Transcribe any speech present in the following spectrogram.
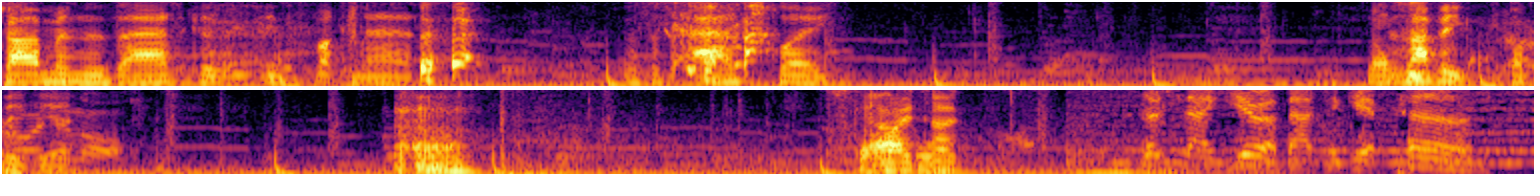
shot him in his ass because he's fucking ass. That's just ass play. Don't it's not big. Don't peek yet. Right, Tuck. Looks like you're about to get pwned.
